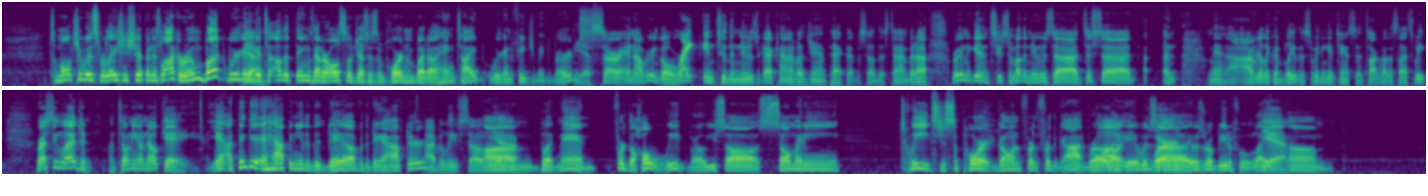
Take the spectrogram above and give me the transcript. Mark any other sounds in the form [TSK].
tumultuous relationship in his locker room. But we're gonna Yeah. get to other things that are also just as important. But uh, hang tight. We're gonna feed you, baby birds. Yes, sir. And uh, we're gonna go right into the news. We got kind of a jam-packed episode this time, but uh, we're gonna get into some other news. Uh, just uh, uh, man, I, I really couldn't believe this. We didn't get a chance to talk about this last week. Wrestling legend Antonio Inoki. Yeah, I think it, happened either the day of or the day after. I believe so. Um, but man, for the whole week, bro, you saw so many tweets, just support going for the for the god, bro. Oh, like it was, uh, it was real beautiful. Like, Yeah. um,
